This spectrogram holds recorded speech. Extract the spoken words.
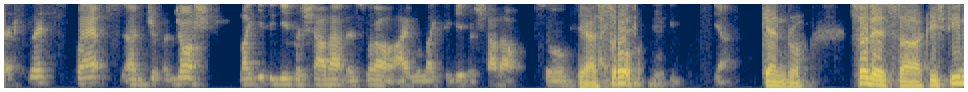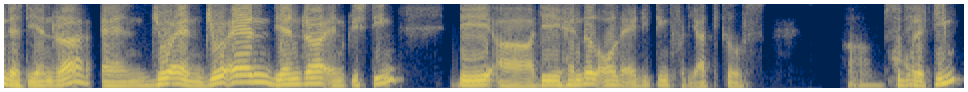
Let's let's perhaps uh, Josh like you to give a shout out as well. I would like to give a shout out. So yeah, so yeah, Can, bro. So there's uh, Christine, there's Deandra, and Joanne. Joanne, Deandra, and Christine, they uh they handle all the editing for the articles. Um, so they're a team.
